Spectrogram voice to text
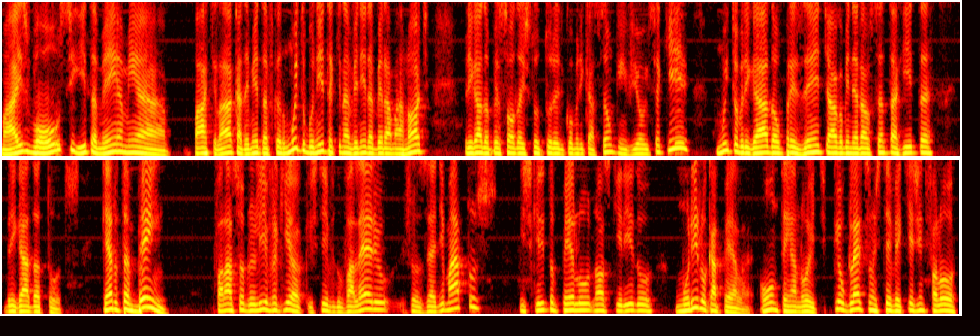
mas vou seguir também a minha parte lá. A academia está ficando muito bonita aqui na Avenida Beira Mar Norte. Obrigado ao pessoal da estrutura de comunicação que enviou isso aqui. Muito obrigado ao presente, Água Mineral Santa Rita. Obrigado a todos. Quero também falar sobre o livro aqui, ó, que estive do Valério José de Matos, escrito pelo nosso querido Murilo Capella, ontem à noite, porque o Gladson esteve aqui, a gente falou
